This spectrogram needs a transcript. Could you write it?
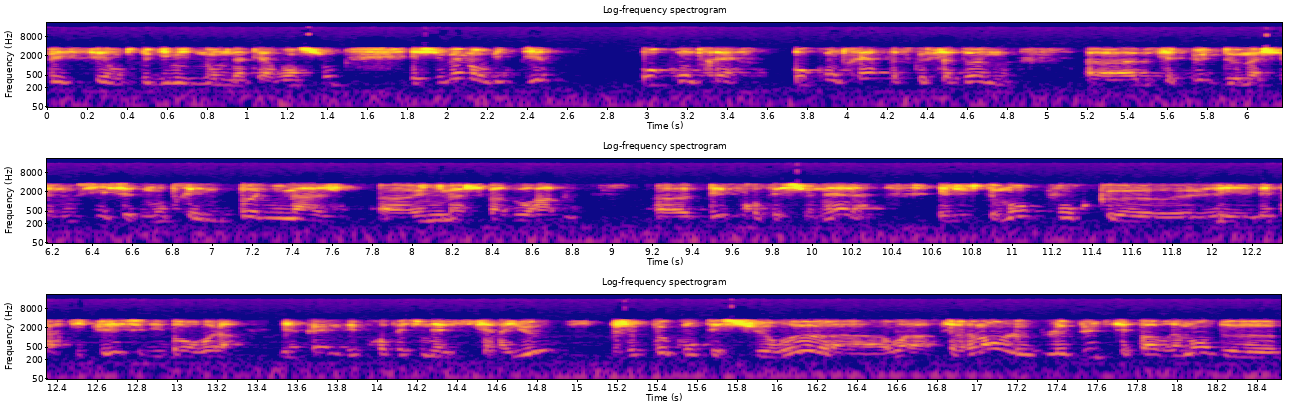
baisser entre le nombre d'interventions. Et j'ai même envie de dire au contraire, au contraire, parce que ça donne, c'est le but de ma chaîne aussi, c'est de montrer une bonne image, une image favorable des professionnels, et justement pour que les, particuliers se disent bon voilà, il y a quand même des professionnels sérieux, je peux compter sur eux. voilà, c'est vraiment le, le but, c'est pas vraiment de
